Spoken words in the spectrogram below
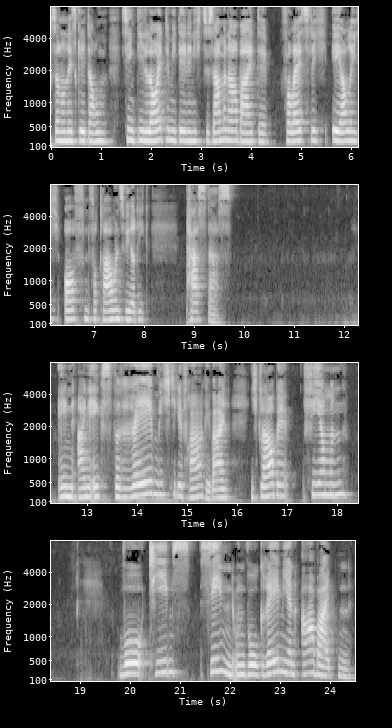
sondern es geht darum, sind die Leute, mit denen ich zusammenarbeite, verlässlich, ehrlich, offen, vertrauenswürdig, passt das? In eine extrem wichtige Frage, weil ich glaube, Firmen wo Teams sind und wo Gremien arbeiten,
